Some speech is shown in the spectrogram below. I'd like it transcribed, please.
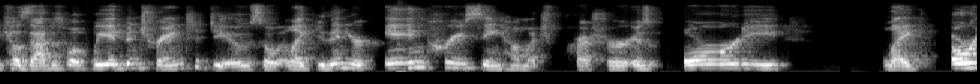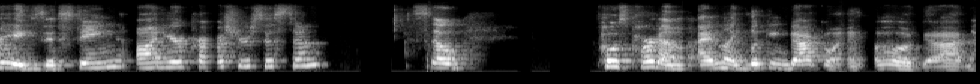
because that is what we had been trained to do. So like then you're increasing how much pressure is already like already existing on your pressure system. So postpartum, I'm like looking back going, oh God,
